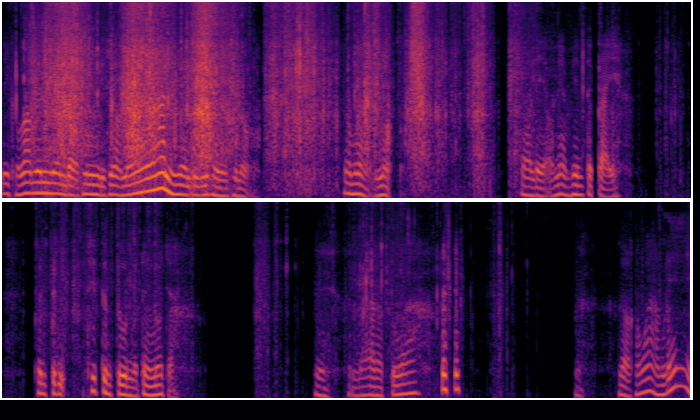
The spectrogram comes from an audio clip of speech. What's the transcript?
นี่เขาว่ามันเงินดอกหนึงอยู่แถวนั้นเงินอีกให้พี่น้องงามเนาะ ว่าแล้วเนี่ยเห็นตะไก่เพิ่นเป็นที่ตุนๆแบบนึงเนาะจ้ะนี่เห็นว่าละตัวดอกงามเลย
